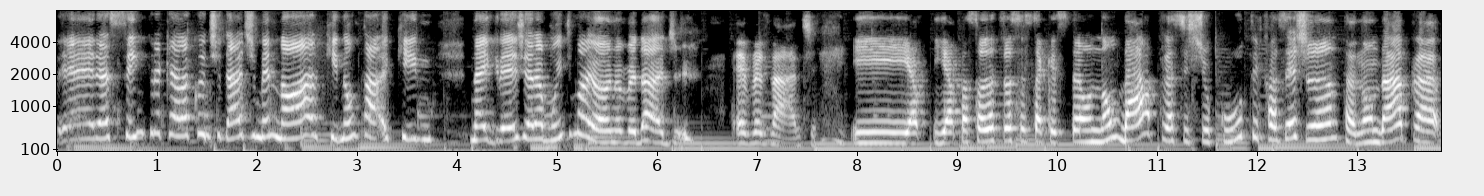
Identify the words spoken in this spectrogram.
era sempre aquela quantidade menor que não tá, que na igreja era muito maior, na é verdade. É verdade. E a, e a pastora trouxe essa questão: não dá para assistir o culto e fazer janta, não dá para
